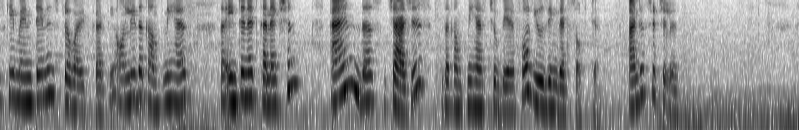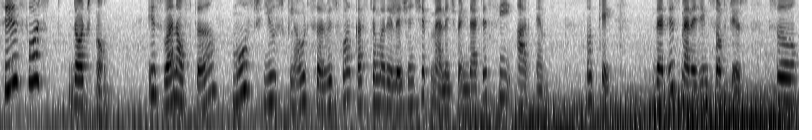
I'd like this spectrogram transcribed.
उसकी मेंटेनेंस प्रोवाइड करती है only the company has the internet connection and the charges the company has to bear for using that software. Understood children? Salesforce.com is one of the most used cloud service for customer relationship management that is CRM okay that is managing softwares so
